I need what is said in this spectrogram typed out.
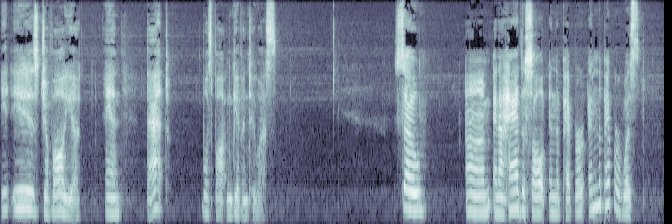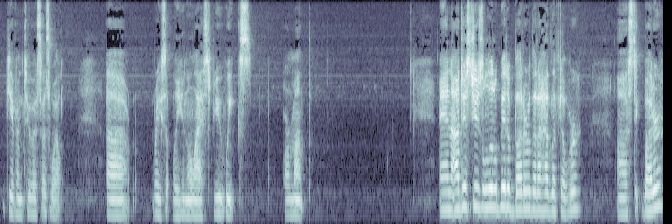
it is Gevalia and that was bought and given to us. So, um, and I had the salt and the pepper, and the pepper was given to us as well uh, recently in the last few weeks or month. And I just used a little bit of butter that I had left over, uh, stick butter,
